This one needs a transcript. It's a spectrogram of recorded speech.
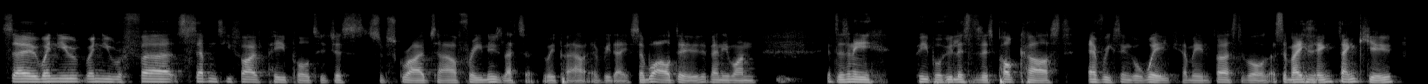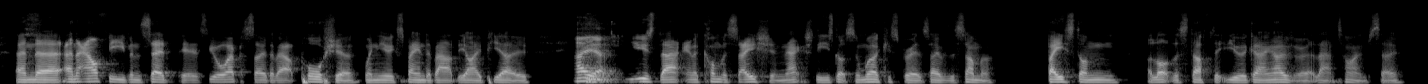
So when you when you refer 75 people to just subscribe to our free newsletter that we put out every day. So what I'll do, if anyone, if there's any people who listen to this podcast every single week. I mean, first of all, that's amazing. Thank you. And uh, and Alfie even said, Piers, your episode about Porsche when you explained about the IPO. Oh, yeah. used that in a conversation. Actually, he's got some work experience over the summer based on a lot of the stuff that you were going over at that time. So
